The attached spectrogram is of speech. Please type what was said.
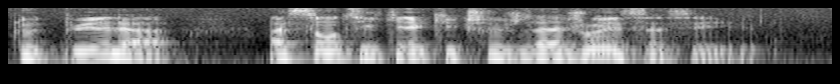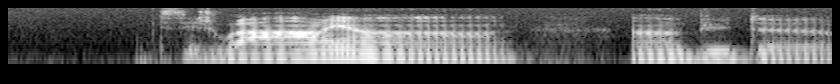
Claude Puel a, senti qu'il y avait quelque chose à jouer ça c'est c'est joué à rien un, un but euh,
